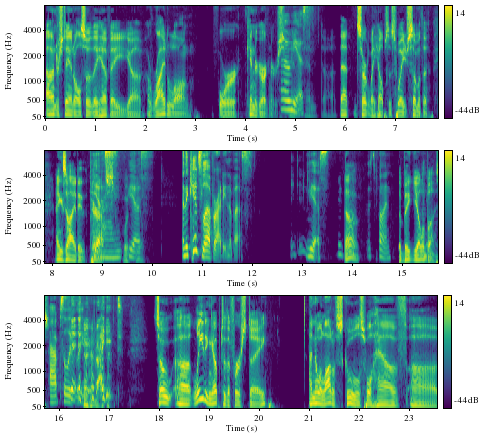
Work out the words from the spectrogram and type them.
I understand also they have a uh, a ride along for kindergartners. Oh, and, yes. and uh, that certainly helps assuage some of the anxiety that parents Yes. Right. would yes. And the kids love riding the bus. They do. Yes. Feel. Oh, It's fun. the big yellow bus. Absolutely. right. So, uh, leading up to the first day, I know a lot of schools will have uh,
